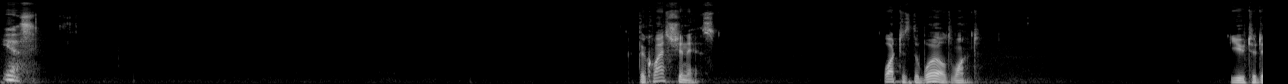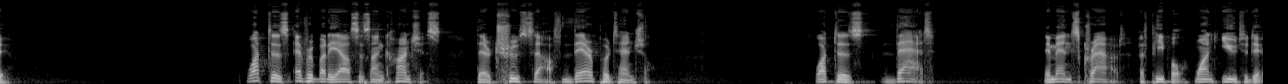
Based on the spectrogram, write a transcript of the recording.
Yes. The question is what does the world want you to do? What does everybody else's unconscious their true self, their potential. What does that immense crowd of people want you to do?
